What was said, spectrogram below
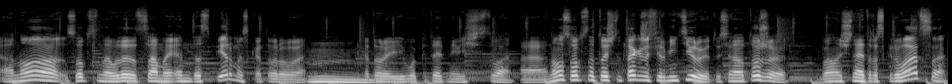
оно, собственно, вот этот самый эндосперм, из которого М. которые его питательные вещества, оно, собственно, точно так же ферментирует. То есть оно тоже оно начинает раскрываться,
